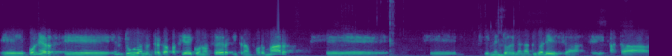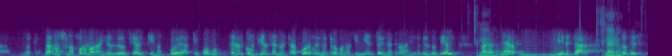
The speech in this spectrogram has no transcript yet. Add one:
eh, poner eh, en duda nuestra capacidad de conocer y transformar eh, eh, elementos de la naturaleza, eh, hasta nuestra, darnos una forma de organización social que nos pueda, que podamos tener confianza en nuestra fuerza, en nuestro conocimiento y en nuestra organización social Claro. para tener un bienestar. Claro. Entonces,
